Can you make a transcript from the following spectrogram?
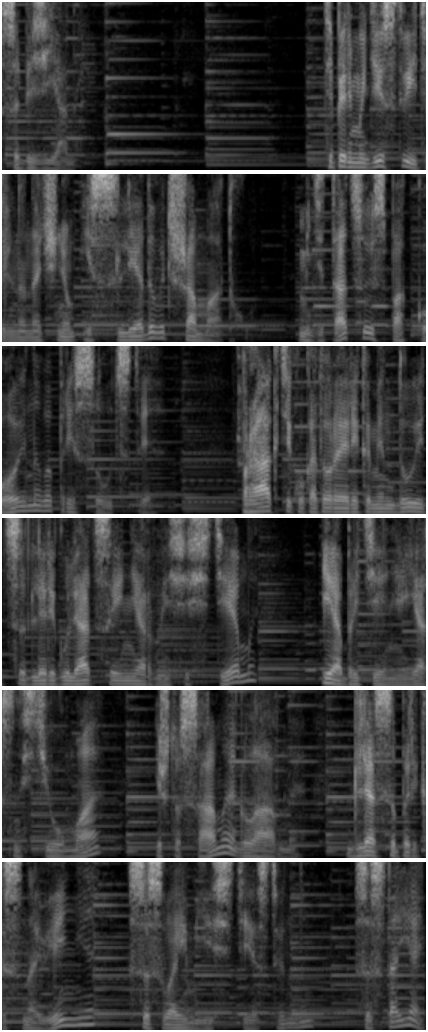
с обезьяной. Теперь мы действительно начнем исследовать шаматху, медитацию спокойного присутствия, практику, которая рекомендуется для регуляции нервной системы и обретения ясности ума, и, что самое главное, для соприкосновения со своим естественным состоянием.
